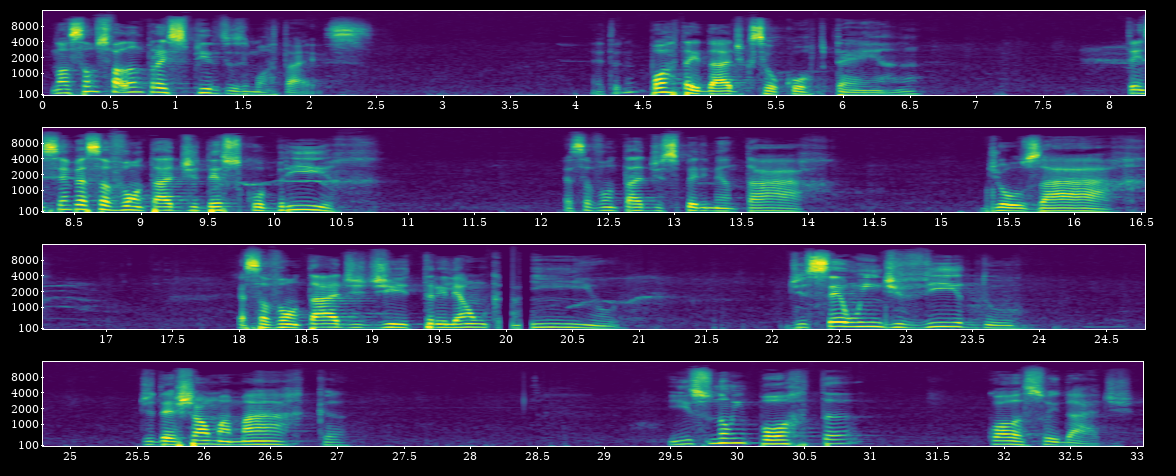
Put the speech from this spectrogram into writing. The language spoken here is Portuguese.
nós estamos falando para espíritos imortais. Então, não importa a idade que seu corpo tenha, né? tem sempre essa vontade de descobrir, essa vontade de experimentar, de ousar, essa vontade de trilhar um caminho, de ser um indivíduo, de deixar uma marca. E isso não importa qual a sua idade.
